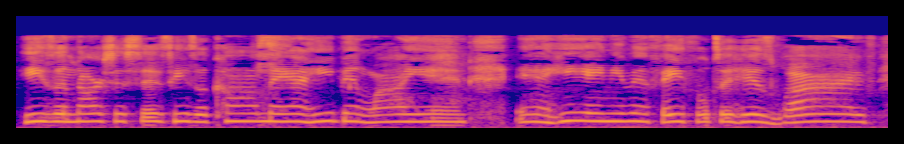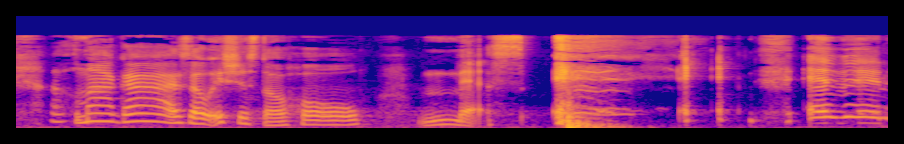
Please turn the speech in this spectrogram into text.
he's a narcissist he's a con man he been lying and he ain't even faithful to his wife oh my god so it's just a whole mess and then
